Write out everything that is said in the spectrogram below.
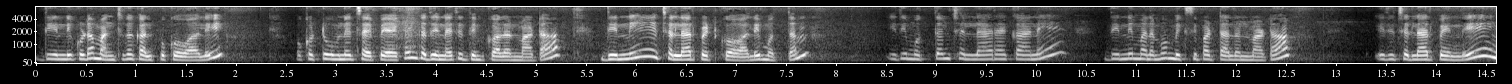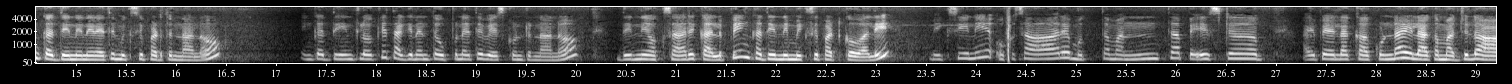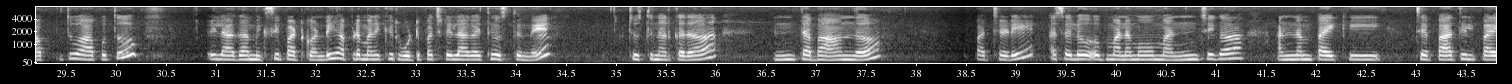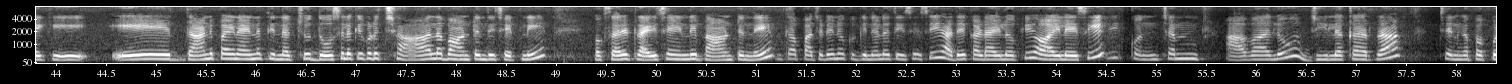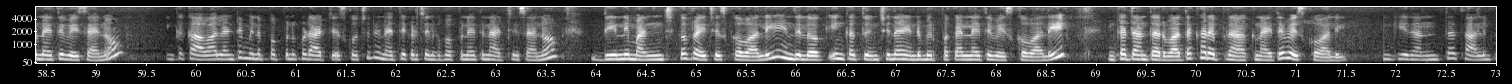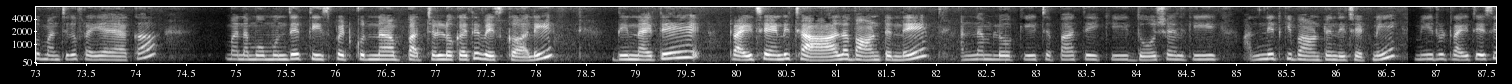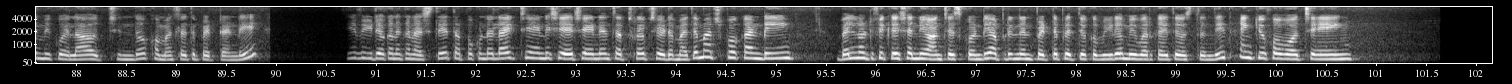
దీన్ని కూడా మంచిగా కలుపుకోవాలి. ఒక టూ మినిట్స్ అయిపోయాక ఇంకా దీన్ని అయితే దింపుకోవాలన్నమాట. దీన్ని చల్లారి పెట్టుకోవాలి మొత్తం. ఇది మొత్తం చల్లారాకనే దీన్ని మనము మిక్సీ పట్టాలన్నమాట. ఇది చల్లారిపోయింది. ఇంకా దీన్ని నేనైతే మిక్సీ పడుతున్నాను. ఇంకా దీంట్లోకి తగినంత ఉప్పునైతే వేసుకుంటున్నాను. దీన్ని ఒకసారి కలిపి ఇంకా దీన్ని మిక్సీ పట్టుకోవాలి. మిక్సీని ఒకసారి మొత్తం అంతా పేస్ట్ అయిపోయేలా కాకుండా ఇలాగ మధ్యలో ఆపుతూ ఆపుతూ ఇలాగ మిక్సీ పట్టుకోండి. అప్పుడే మనకి రోటి పచ్చడి ఇలాగైతే వస్తుంది. చూస్తున్నారు కదా? ఎంత బాగుందో. పచ్చడి. అసలు మనము మంచిగా అన్నం పైకి చపాతీల పైకి ఏ దానిపైన అయినా తినచ్చు. దోశలకి కూడా చాలా బాగుంటుంది చట్నీ. ఒకసారి ట్రై చేయండి బాగుంటుంది. ఇంకా పచ్చడిని ఒక గిన్నెలో తీసేసి అదే కడాయిలోకి ఆయిల్ వేసి కొంచెం ఆవాలు జీలకర్ర శనగపప్పునైతే వేసాను. ఇంకా కావాలంటే మినపప్పును కూడా యాడ్ చేసుకోవచ్చు. నేనైతే ఇక్కడ శనగపప్పును అయితే యాడ్ చేశాను. దీన్ని మంచిగా ఫ్రై చేసుకోవాలి. ఇందులోకి ఇంకా తుంచిన ఎండుమిరపకాయలను అయితే వేసుకోవాలి. ఇంకా దాని తర్వాత కరివేపాకును అయితే వేసుకోవాలి. ఇంక ఇదంతా తాలింపు మంచిగా ఫ్రై అయ్యాక మనము ముందే తీసి పెట్టుకున్న పచ్చళ్ళలోకి అయితే వేసుకోవాలి. దీన్ని అయితే ట్రై చేయండి చాలా బాగుంటుంది. అన్నంలోకి చపాతీకి దోశలకి అన్నిటికీ బాగుంటుంది చట్నీ. మీరు ట్రై చేసి మీకు ఎలా వచ్చిందో కామెంట్స్ అయితే పెట్టండి. ఈ వీడియో కనుక నచ్చితే తప్పకుండా లైక్ చేయండి షేర్ చేయండి అండ్ సబ్స్క్రైబ్ చేయడం అయితే మర్చిపోకండి. బెల్ నోటిఫికేషన్ని ఆన్ చేసుకోండి. అప్పుడు నేను పెట్టే ప్రతి ఒక్క వీడియో మీ వరకు అయితే వస్తుంది. Thank you for watching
